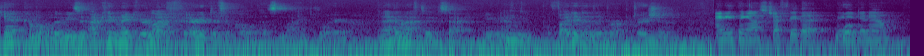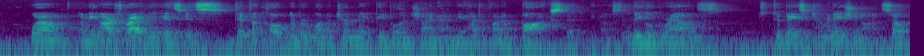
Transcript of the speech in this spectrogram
can't come up with a reason, I can make your life very difficult as my employer. And I don't have to accept. You're going to have mm. to fight it in labor arbitration. Anything else, Jeffrey, that they well, need to know? Well, I mean, Art's right. It's it's difficult, number one, to terminate people in China, and you have to find a box that you know legal grounds to base a termination on. So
